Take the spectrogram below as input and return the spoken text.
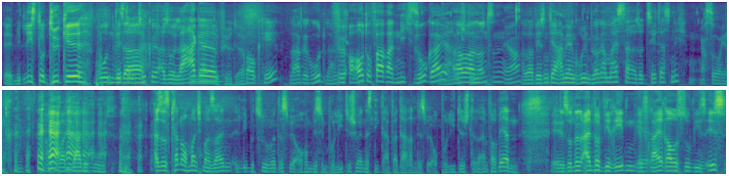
Mit List und Tücke wurden wir Liste und da Tücke, also Lage ja. war okay. Lage gut. Lage Für schon. Autofahrer nicht so geil, Ja, aber stimmt. ansonsten, ja. Aber wir sind ja, haben ja einen grünen Bürgermeister, also zählt das nicht. Ach so, ja. Also war die Lage gut. Also es kann auch manchmal sein, liebe Zuhörer, dass wir auch ein bisschen politisch werden. Das liegt einfach daran, dass wir auch politisch dann einfach werden. Äh, sondern einfach, wir reden äh, frei raus, so wie es ist.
